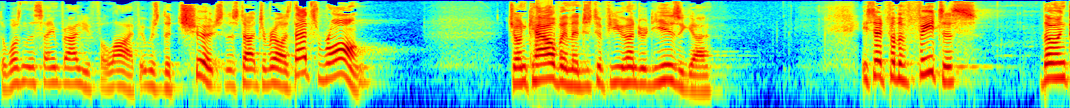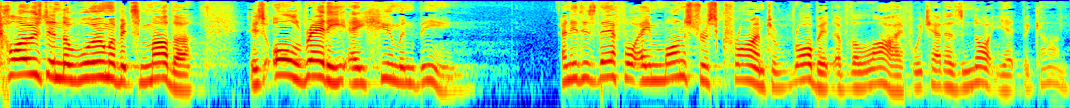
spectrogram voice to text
There wasn't the same value for life. It was the church that started to realize that's wrong. John Calvin, then just a few hundred years ago, he said, For the fetus, though enclosed in the womb of its mother, is already a human being. And it is therefore a monstrous crime to rob it of the life which it has not yet begun.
